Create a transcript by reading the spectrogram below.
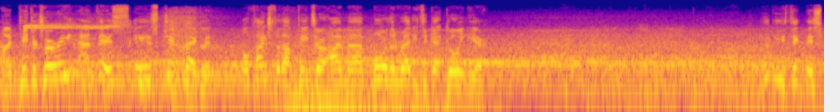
I'm Peter Drury and this is Jim Beglin. Well, thanks for that, Peter. I'm uh, more than ready to get going here. Who do you think this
